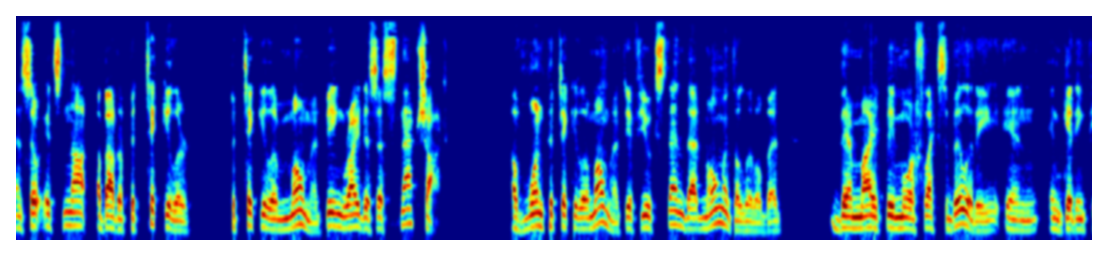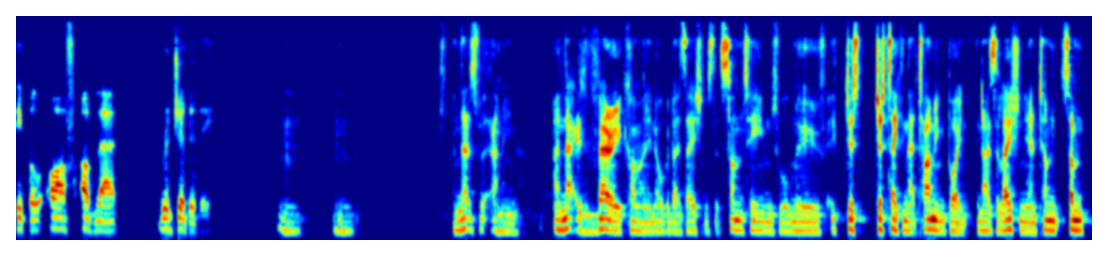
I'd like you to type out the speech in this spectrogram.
And so it's not about a particular, particular moment. Being right is a snapshot of one particular moment. If you extend that moment a little bit, there might be more flexibility in, in getting people off of that rigidity. Mm-hmm. And that's, I mean, and that is very common in organizations that some teams will move just just taking that timing point in isolation you know some some,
